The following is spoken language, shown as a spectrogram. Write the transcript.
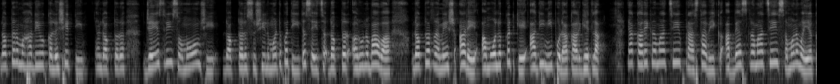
doctor Mahadev Kalshetti doctor Jayashree Somvanshi doctor Sushil Mathpati तसेच डॉक्टर अरुण बावा डॉक्टर रमेश आडे अमोल कटके आदींनी पुढाकार घेतला. या कार्यक्रमाचे प्रास्ताविक अभ्यासक्रमाचे समन्वयक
